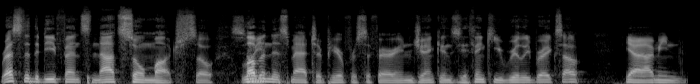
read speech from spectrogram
Rest of the defense, not so much. So, So loving you- this matchup here for Seferian-Jenkins. You think he really breaks out? Yeah, I mean,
